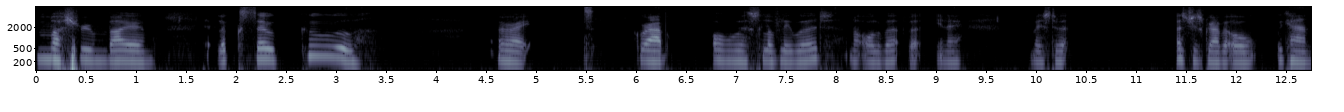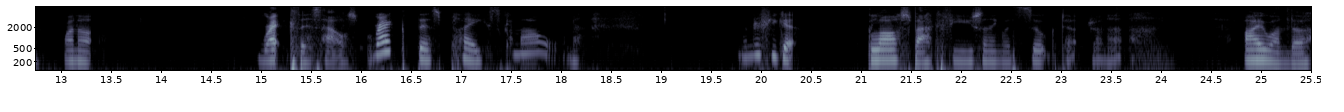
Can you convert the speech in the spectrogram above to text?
mushroom biome. It looks so cool. Alright, grab all this lovely wood. Not all of it, but you know, most of it. Let's just grab it all. We can. Why not? Wreck this house. Wreck this place. Come on. wonder if you get glass back if you use something with silk touch on it. I wonder.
